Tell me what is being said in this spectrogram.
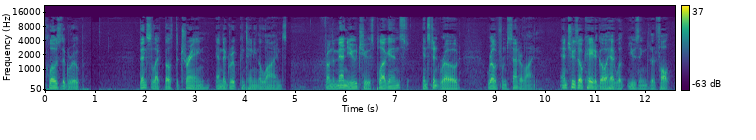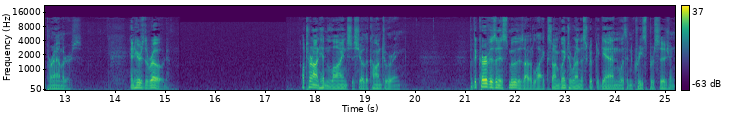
close the group, then select both the terrain and the group containing the lines. From the menu, choose Plugins, Instant Road, Road from Centerline and choose OK to go ahead with using the default parameters. And here's the road. I'll turn on hidden lines to show the contouring. But the curve isn't as smooth as I would like, so I'm going to run the script again with increased precision.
